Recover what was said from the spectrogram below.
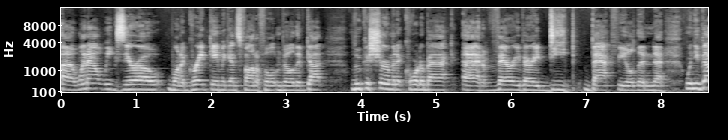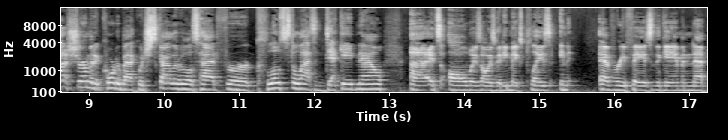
uh, went out week zero, won a great game against Fonda Fultonville. They've got Lucas Sherman at quarterback uh, and a very, very deep backfield. And uh, when you've got a Sherman at quarterback, which Schuylerville has had for close to the last decade now, uh, it's always, always good. He makes plays in every phase of the game. And uh,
